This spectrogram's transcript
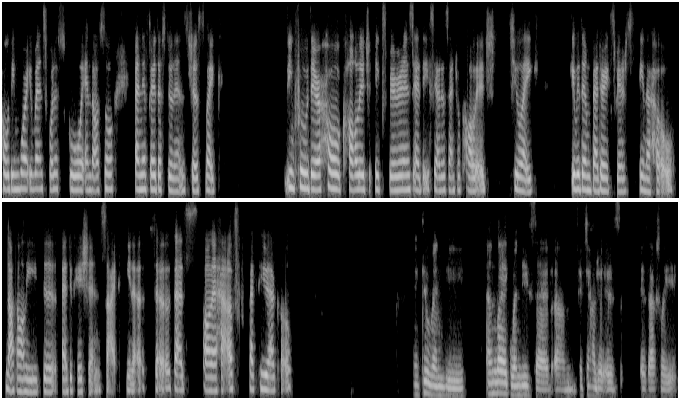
holding more events for the school and also benefit the students just like improve their whole college experience at the Seattle Central College to like give them better experience in the whole, not only the education side, you know. So that's all I have. Back to you, Echo. Thank you, Wendy. And like Wendy said, um, fifteen hundred is is actually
